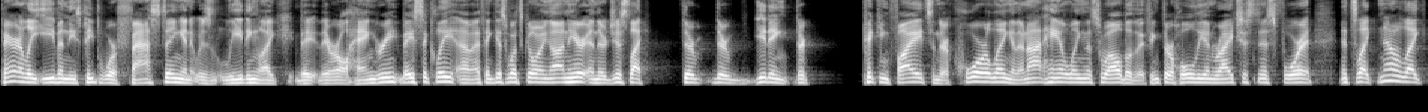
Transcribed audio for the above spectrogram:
Apparently, even these people were fasting and it was leading like they, they were all hangry, basically. Um, I think is what's going on here. And they're just like, they're, they're getting, they're picking fights and they're quarreling and they're not handling this well, though they think they're holy in righteousness for it. It's like, no, like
